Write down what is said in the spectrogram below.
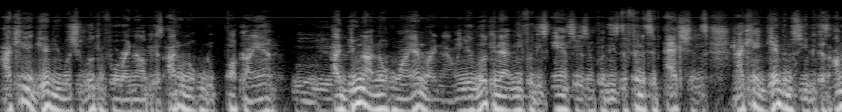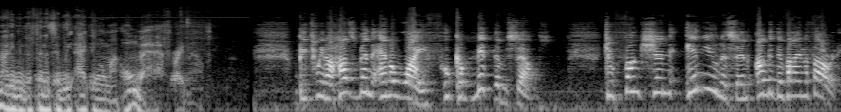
I can't give you what you're looking for right now because I don't know who the fuck I am. Mm. I do not know who I am right now. And you're looking at me for these answers and for these definitive actions. And I can't give them to you because I'm not even definitively acting on my own behalf right now. between a husband and a wife who commit themselves to function in unison under divine authority.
